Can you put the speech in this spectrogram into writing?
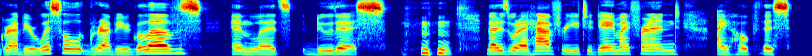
Grab your whistle, grab your gloves, and let's do this. that is what I have for you today, my friend. I hope this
